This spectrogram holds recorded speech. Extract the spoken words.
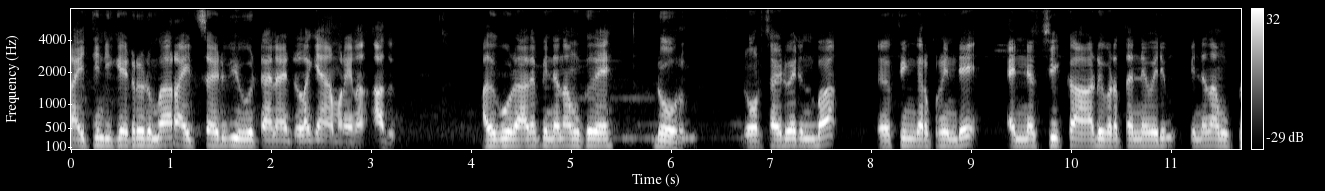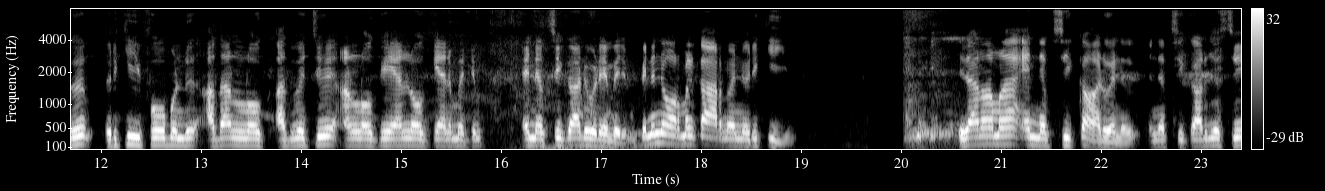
റൈറ്റ് ഇൻഡിക്കേറ്റർ ഇടുമ്പോൾ റൈറ്റ് സൈഡ് വ്യൂ കിട്ടാനായിട്ടുള്ള ക്യാമറയാണ് അത്. അതുകൂടാതെ പിന്നെ നമുക്ക് ഡോറ് ഡോർ സൈഡ് വരുമ്പോൾ fingerprint N F C card ഇവിടെ തന്നെ വരും. പിന്നെ നമുക്ക് ഒരു കീ ഫോബ് ഉണ്ട്. അത് അൺലോക്ക് അത് വെച്ച് അൺലോക്ക് ചെയ്യാൻ ലോക്ക് ചെയ്യാനും പറ്റും. എൻ എഫ് സി കാർഡ് ഇവിടെയും വരും. പിന്നെ നോർമൽ കാറിന് തന്നെ ഒരു കീയും ഇതാണ് നമ്മളെ എൻ എഫ് സി കാർഡ് വരുന്നത്. N F C card just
